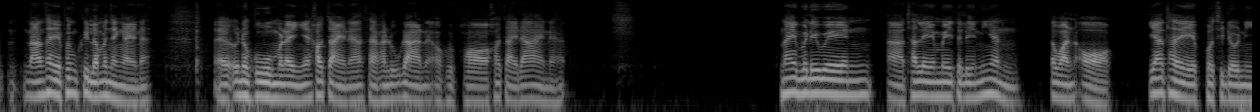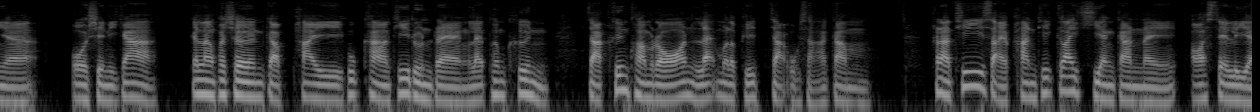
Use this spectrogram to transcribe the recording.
ำน้ำทะเลเพิ่มขึ้นแล้วมันยังไงนะ เอออุณหภูมิอะไรอย่างเงี้ยเข้าใจนะสายพันธุ์ลุกรานเอาคือพอเข้าใจได้นะฮะในบริเวณอ่าทะเลเมดิเตอร์เรเนียน ตะวันออกหญ้าทะเลโพซิโดเนียโอเชนิกากำลังเผชิญกับภัยคุกคามที่รุนแรงและเพิ่มขึ้น จากคลื่นความร้อนและมลพิษจากอุตสาหกรรม ขณะที่สายพันธุ์ที่ใกล้เคียงกันในออสเตรเลีย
